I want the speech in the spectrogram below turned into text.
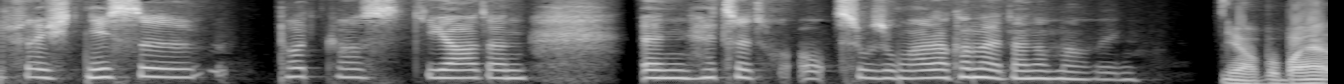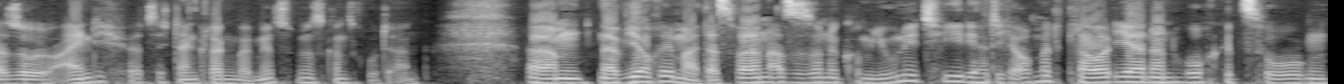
vielleicht nächste Podcast ja dann ein Headset zusuchen, aber da können wir dann nochmal reden. Ja, wobei, also eigentlich hört sich dein Klang bei mir zumindest ganz gut an. Ähm, na, wie auch immer. Das war dann also so eine Community, die hatte ich auch mit Claudia dann hochgezogen,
